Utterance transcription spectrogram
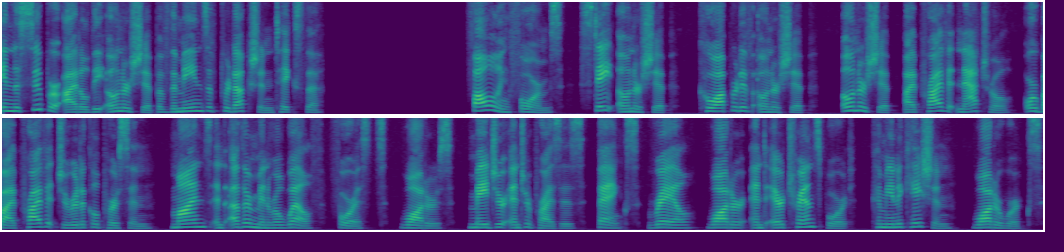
In the super idol, the ownership of the means of production takes the following forms state ownership, cooperative ownership, ownership by private natural or by private juridical person, mines and other mineral wealth, forests, waters, major enterprises, banks, rail, water and air transport, communication, waterworks,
